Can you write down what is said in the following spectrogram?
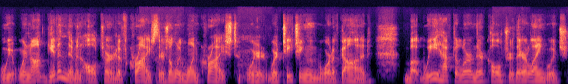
we, we're not giving them an alternative Christ. There's only one Christ. We're we're teaching them the Word of God, but we have to learn their culture, their language,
